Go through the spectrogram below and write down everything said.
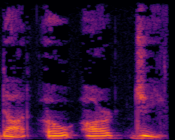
austinuu.org.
